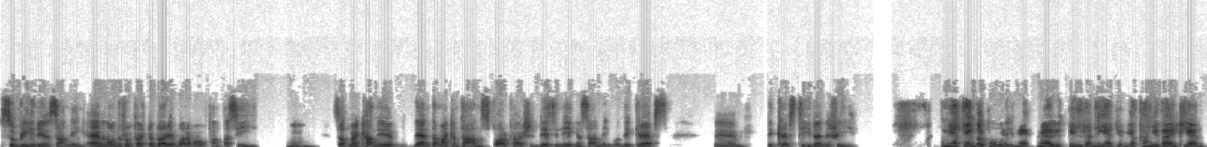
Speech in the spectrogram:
så blir det en sanning, även om det från första början bara var en fantasi. Mm. Så att man kan ju, det enda man kan ta ansvar för det är sin egen sanning och det krävs, eh, det krävs tid och energi. Men jag tänker på när jag utbildar medium, jag kan ju verkligen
